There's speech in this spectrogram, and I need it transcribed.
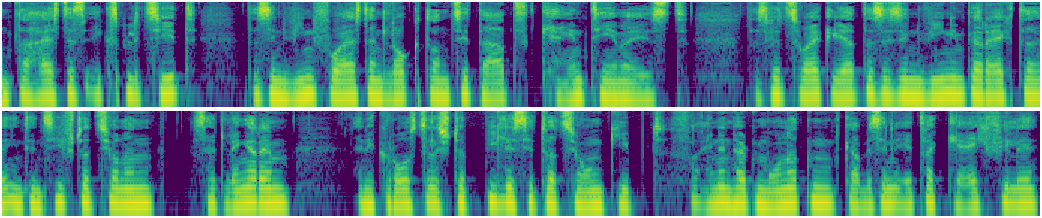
und da heißt es explizit, dass in Wien vorerst ein Lockdown, Zitat, kein Thema ist. Das wird so erklärt, dass es in Wien im Bereich der Intensivstationen seit längerem eine großteils stabile Situation gibt. Vor eineinhalb Monaten gab es in etwa gleich viele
